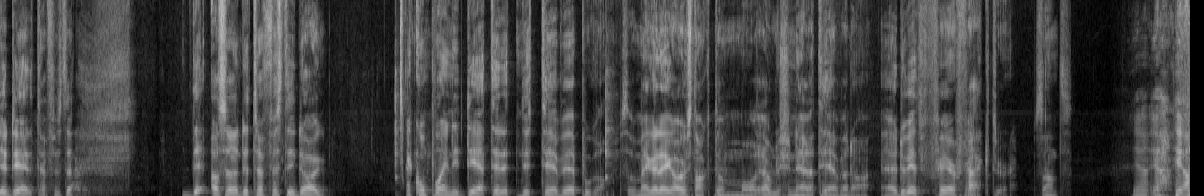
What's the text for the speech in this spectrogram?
Ja, det er det tøffeste. Det, altså, det tøffeste i dag Jeg kom på en idé til et nytt TV-program. Så meg og deg har jo snakket om å revolusjonere TV, da. Eh, Du vet Fair Factor, sant? Ja, ja, ja.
